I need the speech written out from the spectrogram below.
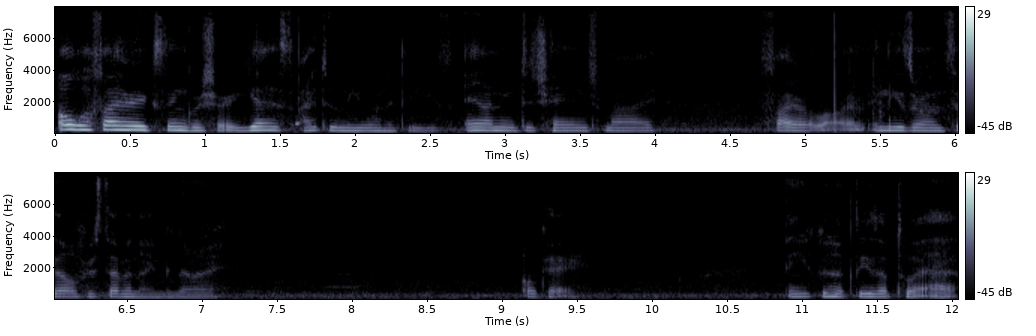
Oh, a fire extinguisher. Yes, I do need one of these. And I need to change my fire alarm. And these are on sale for $7.99. Okay. And you can hook these up to an app.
